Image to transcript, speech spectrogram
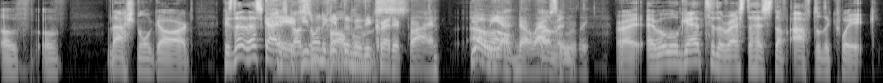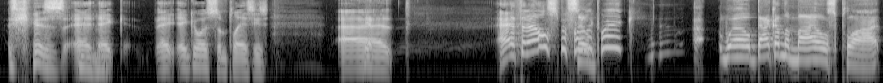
of of National Guard because that this guy's hey, got if you want to give the movie credit, fine. Oh, oh yeah, no, absolutely. I mean, right, and we'll get to the rest of his stuff after the quake because mm-hmm. it, it, it goes some places. Uh, yep. Anything else before so, the quake? Well, back on the Miles plot,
